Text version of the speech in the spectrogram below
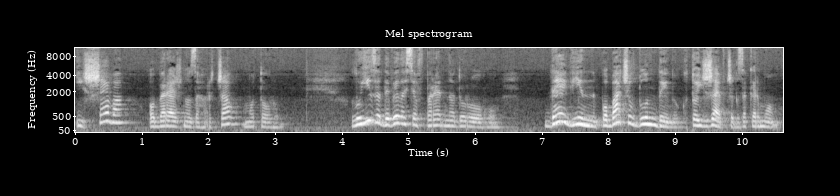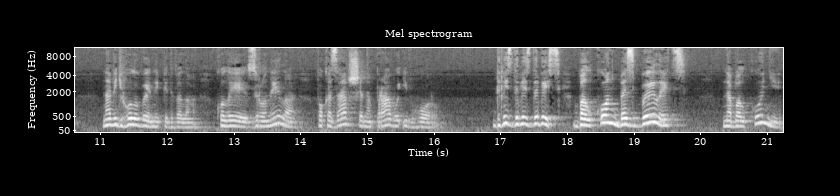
і шева обережно загарчав мотором. Луїза дивилася вперед на дорогу. Де він побачив блондинок, той жевчик за кермом? Навіть голови не підвела, коли зронила, показавши направо і вгору. Дивись, дивись, дивись, балкон без билиць. На балконі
